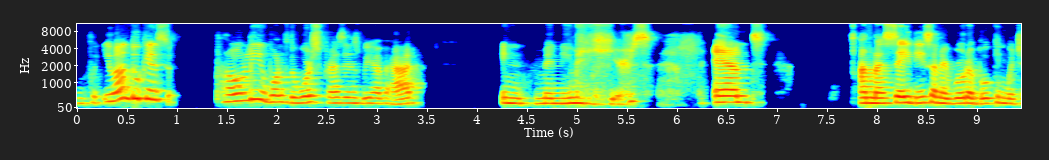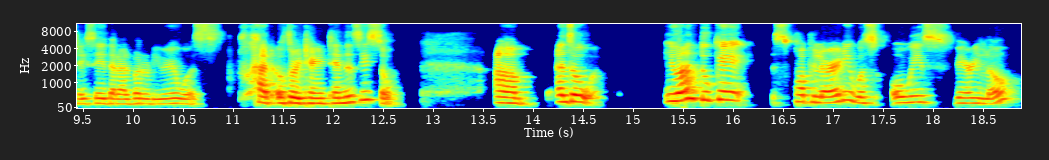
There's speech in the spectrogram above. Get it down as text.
Ivan Duque is probably one of the worst presidents we have had in many many years, and and I say this, and I wrote a book in which I say that Alvaro Uribe was had authoritarian tendencies. So, um, and so Ivan Duque's popularity was always very low.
